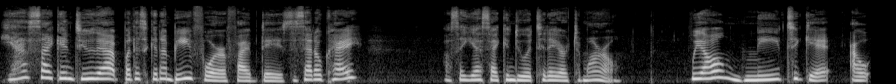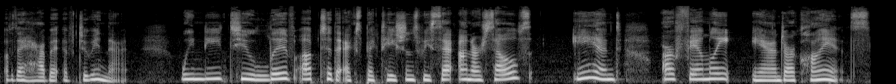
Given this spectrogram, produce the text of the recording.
yes, I can do that, but it's going to be four or five days. Is that okay? I'll say, yes, I can do it today or tomorrow. We all need to get out of the habit of doing that. We need to live up to the expectations we set on ourselves and our family and our clients.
